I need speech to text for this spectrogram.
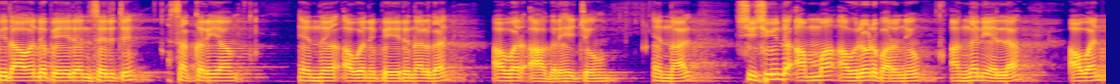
പിതാവിന്റെ പേരനുസരിച്ച് സക്കറിയ എന്ന് അവന് പേര് നൽകാൻ അവർ ആഗ്രഹിച്ചു. എന്നാൽ ശിശുവിന്റെ അമ്മ അവരോട് പറഞ്ഞു അങ്ങനെയല്ല അവൻ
